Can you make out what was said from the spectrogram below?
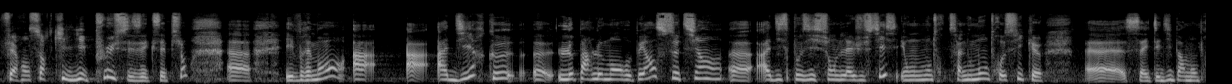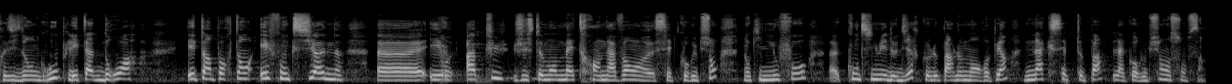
faire en sorte qu'il n'y ait plus ces exceptions et vraiment à à, dire que euh, le Parlement européen se tient euh, à disposition de la justice. Et on montre, ça nous montre aussi que, euh, ça a été dit par mon président de groupe, l'état de droit est important et fonctionne euh, et a pu justement mettre en avant euh, cette corruption. Donc il nous faut euh, continuer de dire que le Parlement européen n'accepte pas la corruption en son sein.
